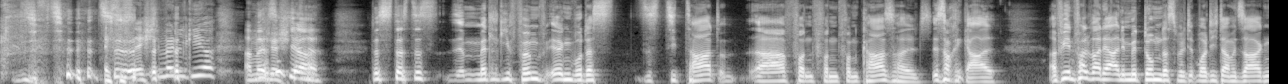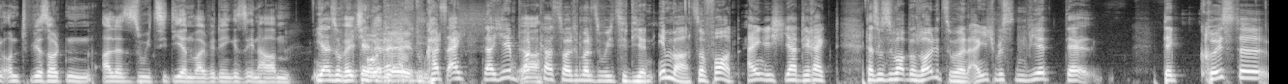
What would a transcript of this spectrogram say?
Es ist echt ein Metal Gear? An Ja, welcher sicher. Stelle? Das, das, das, Metal Gear 5 irgendwo das, das Zitat ah, von, von, von Cars halt. Ist auch egal. Auf jeden Fall war der Anime dumm, das wollte ich damit sagen. Und wir sollten alle suizidieren, weil wir den gesehen haben. Ja, so Welche. Okay. Also du kannst eigentlich, nach jedem Ja. Podcast sollte man suizidieren. Immer, sofort. Eigentlich, ja, direkt. Dass uns überhaupt noch Leute zuhören. Eigentlich müssten wir der, der größte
